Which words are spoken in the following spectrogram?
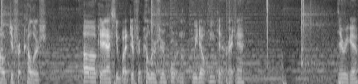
Oh, different colors. Oh, okay. I see why different colors are important. We don't need that right now. There we go.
